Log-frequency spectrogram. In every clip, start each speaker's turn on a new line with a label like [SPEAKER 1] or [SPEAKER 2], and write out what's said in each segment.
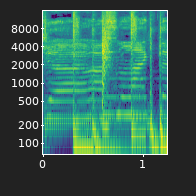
[SPEAKER 1] just like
